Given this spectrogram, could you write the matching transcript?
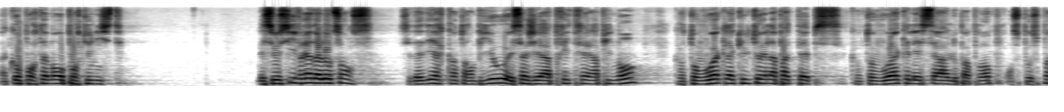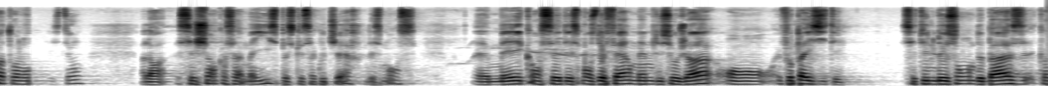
un comportement opportuniste. Mais c'est aussi vrai dans l'autre sens. C'est-à-dire quand en bio, et ça j'ai appris très rapidement, quand on voit que la culture n'a pas de peps, quand on voit qu'elle est sale ou pas propre, on ne se pose pas trop longtemps de questions. Alors c'est chiant quand c'est un maïs parce que ça coûte cher, les semences. Euh, mais quand c'est des semences de ferme, même du soja, il ne faut pas hésiter. C'est une leçon de base. Quand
